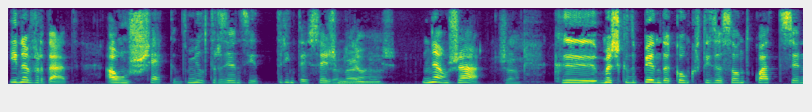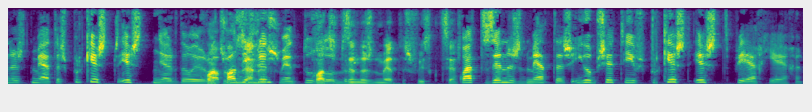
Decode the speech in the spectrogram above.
E, na verdade, há um cheque de 1.336 é, milhões. Não, já. Já. Que, mas que depende da concretização de quatro dezenas de metas. Porque este, este dinheiro da Europa, quatro dezenas, diferentemente dos quatro outros... dezenas de metas, foi isso que disseste? Quatro dezenas de metas e objetivos. Porque este, este PRR,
